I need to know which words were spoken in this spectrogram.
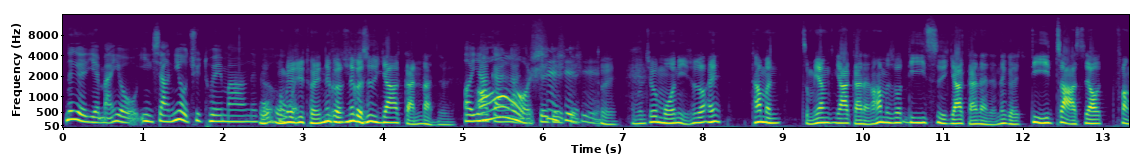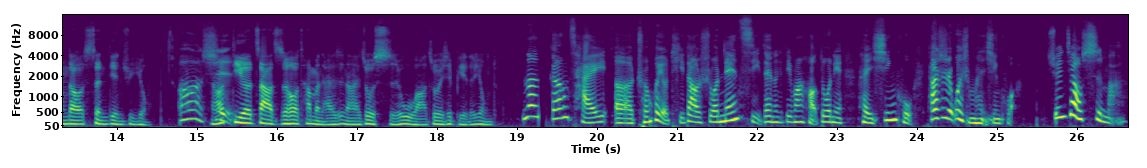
那个也蛮有印象。你有去推吗？那个我，我没有去推，那个那个是压橄榄的哦，压橄榄的，对对对对，对，我们就模拟，就说哎，他们怎么样压橄榄？然后他们说第一次压橄榄的那个第一炸是要放到圣殿去用。哦，是。然后第二炸之后，他们还是拿来做食物啊，做一些别的用途。那刚才呃，纯惠有提到说，Nancy 在那个地方好多年，很辛苦。他是为什么很辛苦啊？宣教士嘛，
